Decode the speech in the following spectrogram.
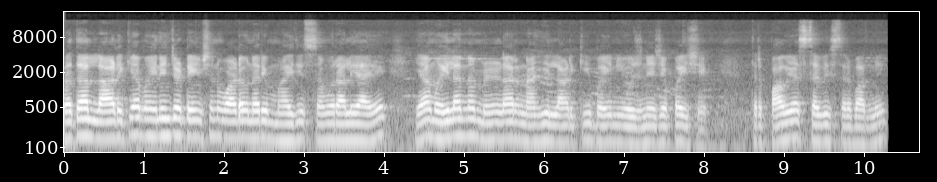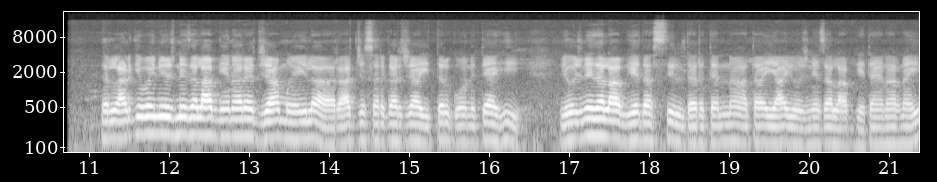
रदा लाडक्या बहिणींचे टेन्शन वाढवणारी माहिती समोर आली आहे. या महिलांना मिळणार नाही लाडकी बहीण योजनेचे पैसे. तर पाहूया सविस्तर बातमी. तर लाडकी बहीण योजनेचा लाभ घेणाऱ्या ज्या महिला राज्य सरकारच्या इतर कोणत्याही योजनेचा लाभ घेत असतील तर त्यांना आता या योजनेचा लाभ घेता येणार नाही.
